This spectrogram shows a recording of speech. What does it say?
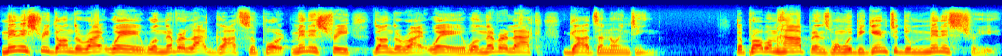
Ministry done the right way will never lack God's support. Ministry done the right way will never lack God's anointing. The problem happens when we begin to do ministry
